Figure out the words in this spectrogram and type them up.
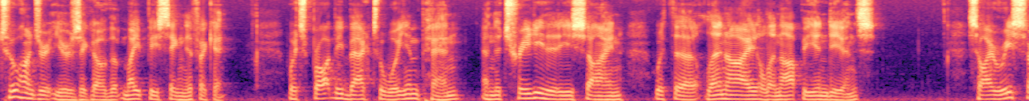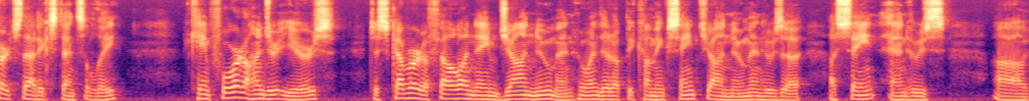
200 years ago that might be significant? Which brought me back to William Penn and the treaty that he signed with the Lenni Lenape Indians. So I researched that extensively, came forward 100 years, discovered a fellow named John Neumann who ended up becoming St. John Neumann, who's a, a saint and whose uh,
